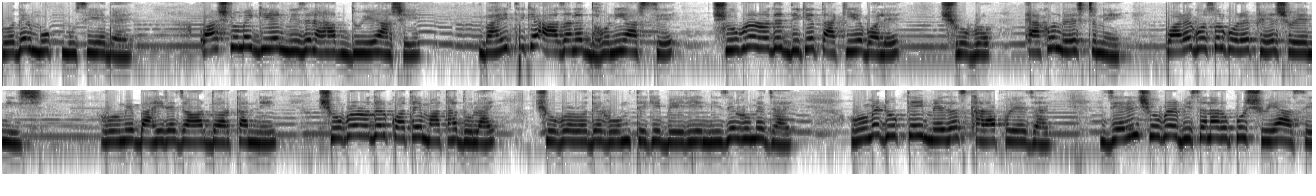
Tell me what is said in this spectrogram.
রোদের মুখ মুছিয়ে দেয়। ওয়াশরুমে গিয়ে নিজের হাত ধুয়ে আসে। বাহির থেকে আজানের ধ্বনি আসছে, শুভ্র রোদের দিকে তাকিয়ে বলে, শুভ্র, এখন রেস্ট নেই পরে গোসল করে ফ্রেশ হয়ে নিস। রুমে বাইরে যাওয়ার দরকার নেই। শুভ্র রোদের কথায় মাথা দুলায়। শুভ্র রোদের রুম থেকে বেরিয়ে নিজের রুমে যায়। রুমে ঢুকতেই মেজাজ খারাপ হয়ে যায়। জেরিন শুভ্রের বিছানার উপর শুয়ে আছে,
